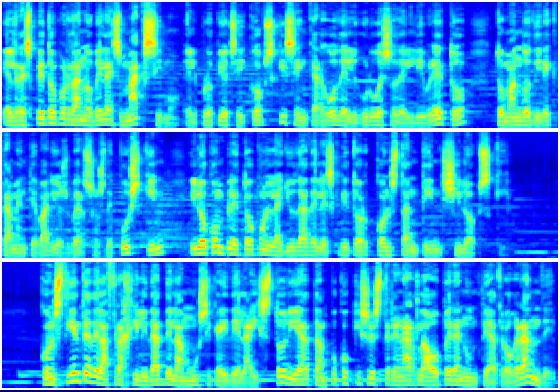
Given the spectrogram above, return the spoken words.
El respeto por la novela es máximo, el propio Tchaikovsky se encargó del grueso del libreto, tomando directamente varios versos de Pushkin, y lo completó con la ayuda del escritor Konstantin Shilovsky. Consciente de la fragilidad de la música y de la historia, tampoco quiso estrenar la ópera en un teatro grande.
